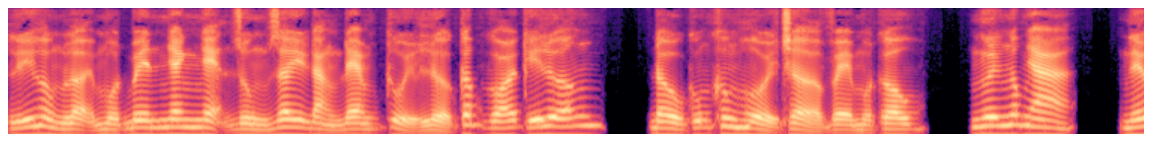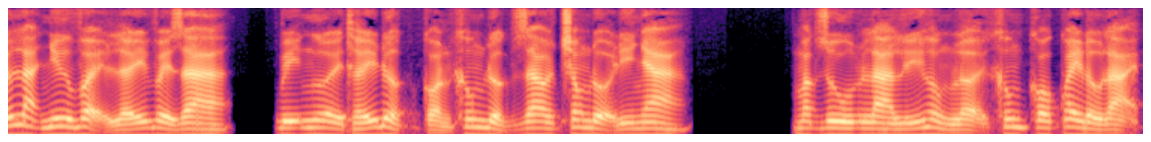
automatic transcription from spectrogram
Lý Hồng Lợi một bên nhanh nhẹn dùng dây đằng đem củi lửa cấp gói kỹ lưỡng, đầu cũng không hồi trở về một câu, ngươi ngốc nha, nếu là như vậy lấy về ra, bị người thấy được còn không được giao trong đội đi nha. Mặc dù là Lý Hồng Lợi không có quay đầu lại,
